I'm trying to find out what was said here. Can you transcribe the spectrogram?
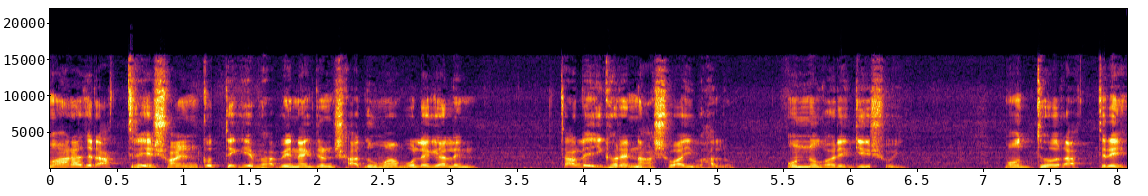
মহারাজ, রাত্রে শয়ন করতে গিয়ে ভাবেন, একজন সাধুমা বলে গেলেন, তাহলে এই ঘরে না শোয়াই ভালো, অন্য ঘরে গিয়ে শুই। মধ্য রাত্রে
